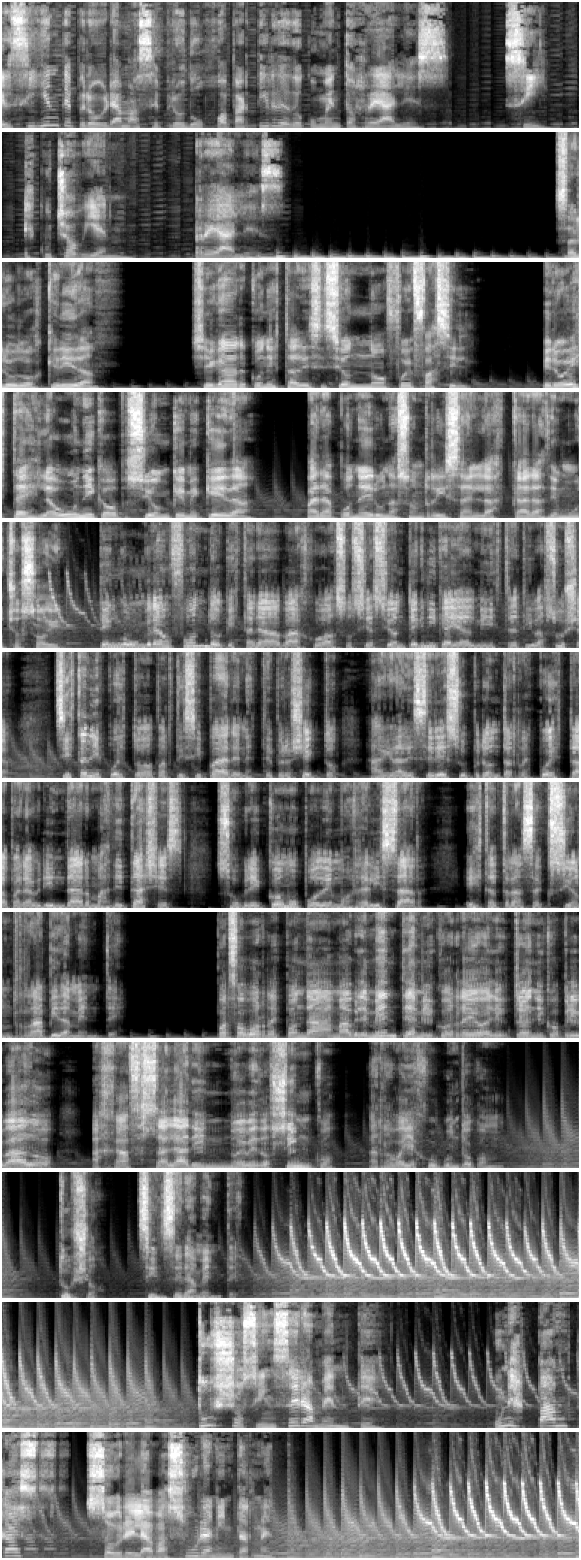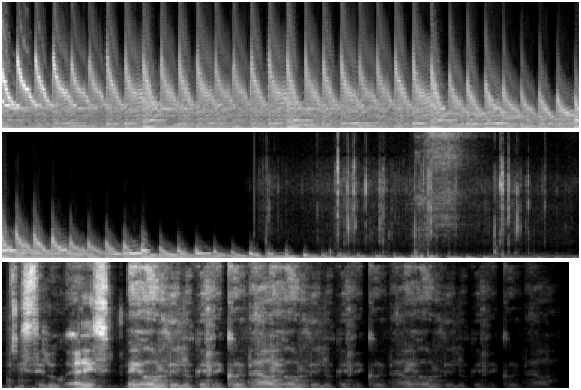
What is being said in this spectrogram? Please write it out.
El siguiente programa se produjo a partir de documentos reales. Sí, escuchó bien. Reales. Saludos, querida. Llegar con esta decisión no fue fácil, pero esta es la única opción que me queda para poner una sonrisa en las caras de muchos hoy. Tengo un gran fondo que estará bajo asociación técnica y administrativa suya. Si está dispuesto a participar en este proyecto, agradeceré su pronta respuesta para brindar más detalles sobre cómo podemos realizar esta transacción rápidamente. Por favor responda amablemente a mi correo electrónico privado a hafsaladin925 Tuyo, sinceramente. Sinceramente. Un spamcast sobre la basura en Internet. Este lugar es peor de lo que recordaba. Peor de lo que recordaba. Peor de lo que recordaba.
